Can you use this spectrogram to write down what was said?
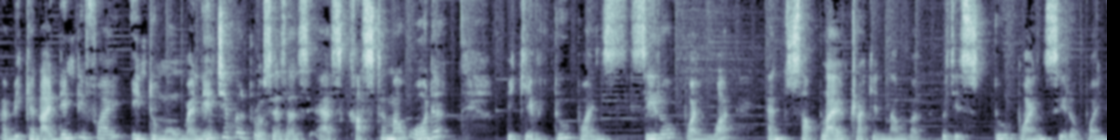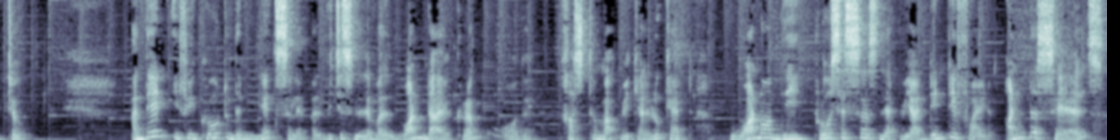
and we can identify into more manageable processes as customer order. We give 2.0.1 and supplier tracking number which is 2.0.2 and then if we go to the next level which is level 1 diagram or the customer we can look at one of the processes that we identified under sales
